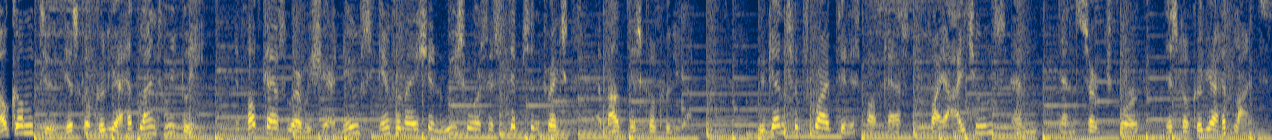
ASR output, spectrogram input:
Welcome to Dyscalculia Headlines Weekly, a podcast where we share news, information, resources, tips, and tricks about dyscalculia. You can subscribe to this podcast via iTunes and then search for Dyscalculia Headlines.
